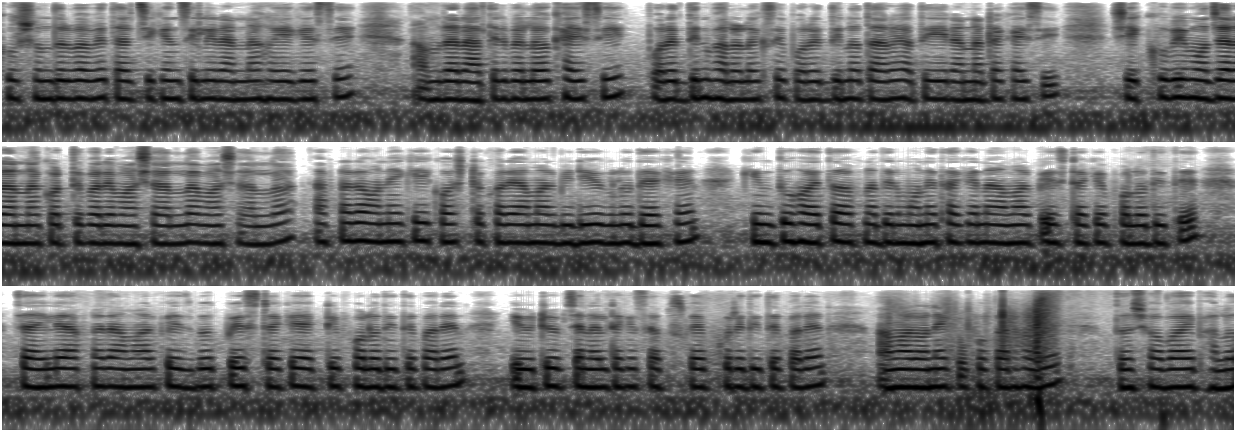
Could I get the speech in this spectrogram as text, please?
খুব সুন্দরভাবে তার চিকেন চিলি রান্না হয়ে গেছে। আমরা রাতের বেলাও খাইছি, পরের দিন ভালো লাগছে, পরের দিনও তার হাতে এই রান্নাটা খাইছি। সে খুবই মজা রান্না করতে পারে মাশা আল্লাহ মাশা আল্লাহ আপনারা অনেকেই কষ্ট করে আমার ভিডিওগুলো দেখেন, কিন্তু হয়তো আপনাদের মনে থাকে না আমার পেজটাকে ফলো দিতে। চাইলে আপনারা আমার ফেসবুক পেজটাকে একটি ফলো দিতে পারেন ইউটিউব চ্যানেলটাকে সাবস্ক্রাইব করে দিতে পারেন। আমার অনেক উপকার হবে। তো সবাই ভালো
